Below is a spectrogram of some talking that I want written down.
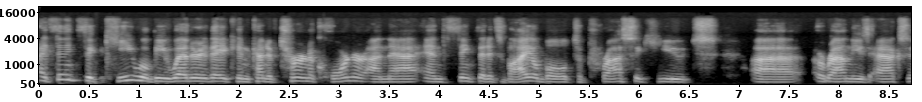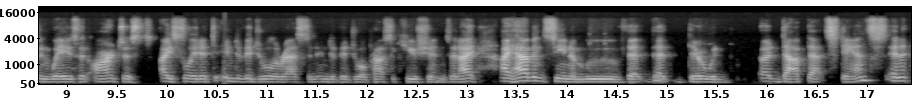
I think the key will be whether they can kind of turn a corner on that and think that it's viable to prosecute uh, around these acts in ways that aren't just isolated to individual arrests and individual prosecutions. And I, I haven't seen a move that that there would adopt that stance. And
